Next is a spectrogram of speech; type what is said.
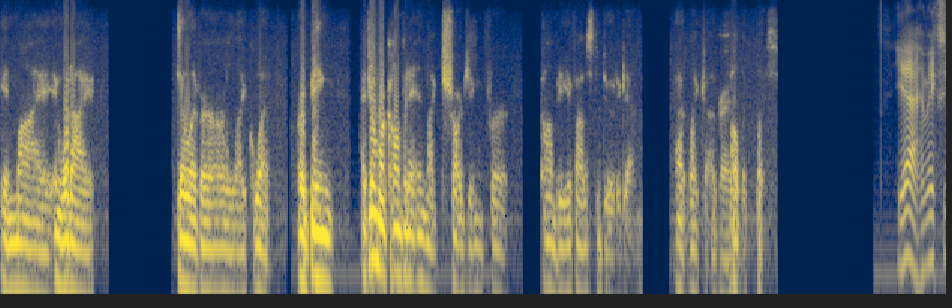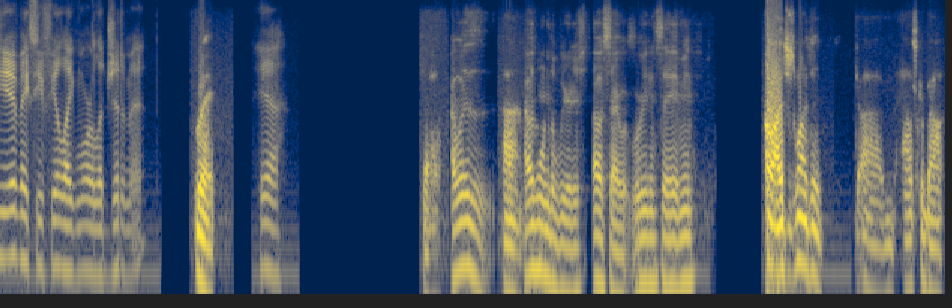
in my in what I deliver or like what or being. I feel more confident in like charging for comedy if I was to do it again at like a Right. public place. Yeah, it makes you it makes you feel like more legitimate. Right. Yeah. So, I was um, that was one of the weirdest. Oh, sorry. What were you gonna say? I mean, Oh, I just wanted to um, ask about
